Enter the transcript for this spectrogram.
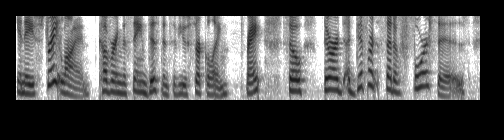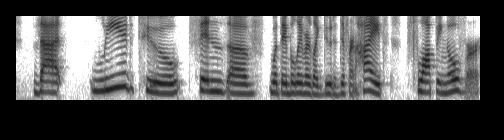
in a straight line covering the same distance of you circling, right? So there are a different set of forces that lead to fins of what they believe are like due to different heights flopping over.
